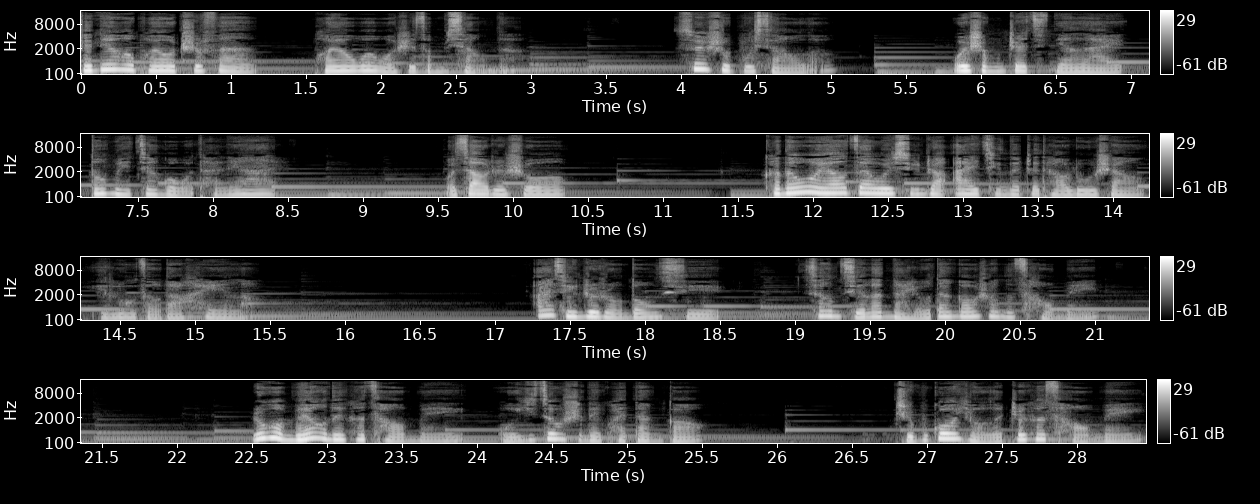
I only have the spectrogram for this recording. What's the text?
前天和朋友吃饭，朋友问我是怎么想的。岁数不小了，为什么这几年来都没见过我谈恋爱？我笑着说：“可能我要在为寻找爱情的这条路上一路走到黑了。爱情这种东西，像极了奶油蛋糕上的草莓。如果没有那颗草莓，我依旧是那块蛋糕。只不过有了这颗草莓。”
